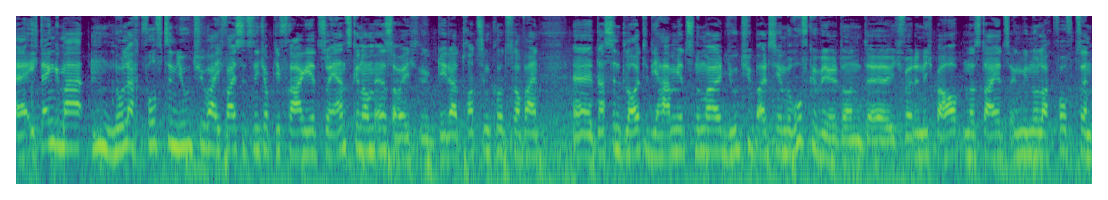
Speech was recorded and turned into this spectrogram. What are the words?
Äh, ich denke mal, 0815 YouTuber, ich weiß jetzt nicht, ob die Frage jetzt so ernst genommen ist, aber ich äh, gehe da trotzdem kurz drauf ein. Äh, das sind Leute, die haben jetzt nun mal YouTube als ihren Beruf gewählt und ich würde nicht behaupten, dass da jetzt irgendwie 0815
